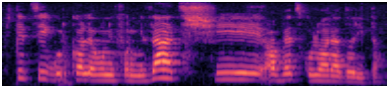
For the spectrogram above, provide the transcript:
știți sigur că le uniformizați și aveți culoarea dorită.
